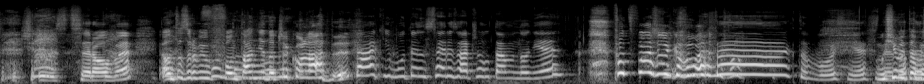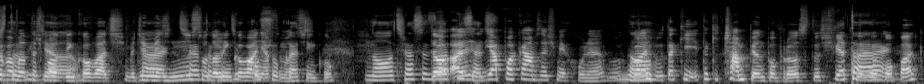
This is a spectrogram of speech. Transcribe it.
takie ci- serowe. I on to zrobił w fontannie do czekolady. Tak, i mu ten ser zaczął tam, no nie? Po twarzy go. Tak, to było śmieszne. Musimy no, to chyba też podlinkować. Będziemy Tak, mieć mnóstwo do linkowania w tym odcinku. No, trzeba sobie To, ale ja płakałam ze śmiechu, nie? Bo No. był taki, taki champion po prostu, świetny Tak. chłopak.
